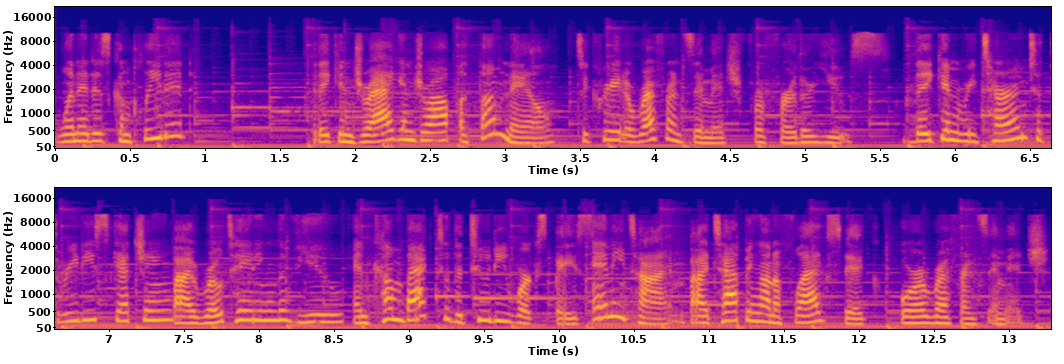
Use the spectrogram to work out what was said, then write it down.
When it is completed, they can drag and drop a thumbnail to create a reference image for further use. They can return to 3D sketching by rotating the view and come back to the 2D workspace anytime by tapping on a flag stick or a reference image.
